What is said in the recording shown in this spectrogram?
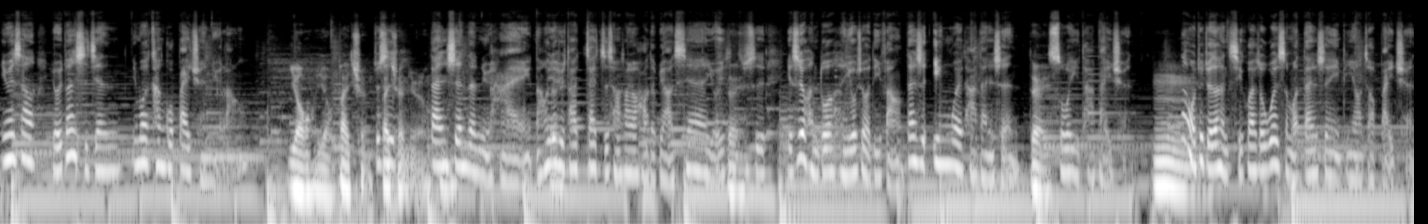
因为像有一段时间，你有没有看过《败犬女郎》？有有败犬，就是单身的女孩，嗯、然后也许她在职场上有好的表现，有一种就是也是有很多很优秀的地方，但是因为她单身，对，所以她败犬。嗯，那我就觉得很奇怪，说为什么单身一定要叫白犬，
